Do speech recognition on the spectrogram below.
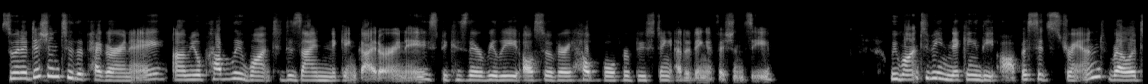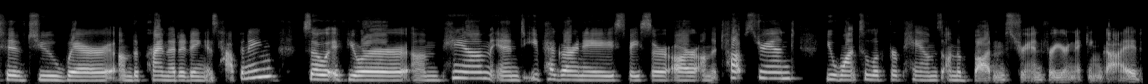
So in addition to the pegRNA, um, you'll probably want to design nicking guide RNAs because they're really also very helpful for boosting editing efficiency we want to be nicking the opposite strand relative to where um, the prime editing is happening. So if your um, PAM and ePegRNA spacer are on the top strand, you want to look for PAMs on the bottom strand for your nicking guide.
